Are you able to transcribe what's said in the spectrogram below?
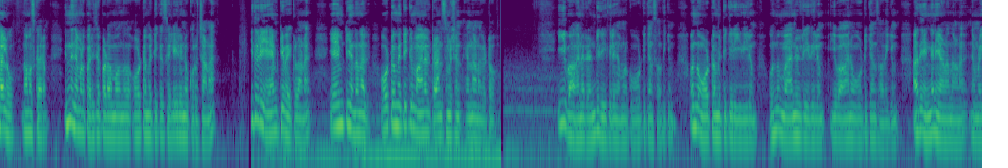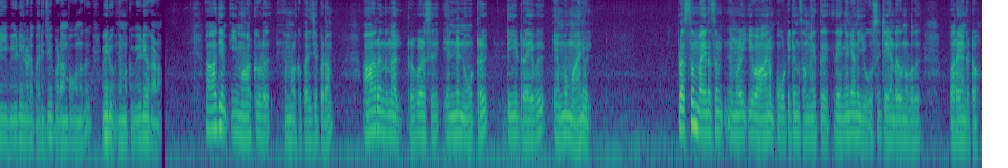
Hello നമസ്കാരം. ഇന്ന് നമ്മൾ പരിചയപ്പെടാൻ പോകുന്നത് ഓട്ടോമാറ്റിക് സെലീരിനെ കുറിച്ചാണ്. ഇതൊരു എ എം ടി വെഹിക്കിളാണ് എ എം ടി എന്തെന്നാൽ ഓട്ടോമാറ്റിക് മാനുവൽ ട്രാൻസ്മിഷൻ എന്നാണ് കേട്ടോ. ഈ വാഹനം രണ്ട് രീതിയിൽ നമ്മൾക്ക് ഓട്ടിക്കാൻ സാധിക്കും. ഒന്ന് ഓട്ടോമാറ്റിക് രീതിയിലും ഒന്ന് മാനുവൽ രീതിയിലും ഈ വാഹനം ഓട്ടിക്കാൻ സാധിക്കും. അത് എങ്ങനെയാണെന്നാണ് നമ്മൾ ഈ വീഡിയോയിലൂടെ പരിചയപ്പെടാൻ പോകുന്നത്. വരൂ നമുക്ക് വീഡിയോ കാണാം. ആദ്യം ഈ മാർക്കുകൾ നമ്മൾക്ക് പരിചയപ്പെടാം. ആറ് എന്തെന്നാൽ reverse N neutral D drive M manual പ്ലസും മൈനസും നമ്മൾ ഈ വാഹനം ഓടിക്കുന്ന സമയത്ത് ഇത് എങ്ങനെയാണ് യൂസ് ചെയ്യേണ്ടതെന്നുള്ളത് പറയാം കേട്ടോ.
